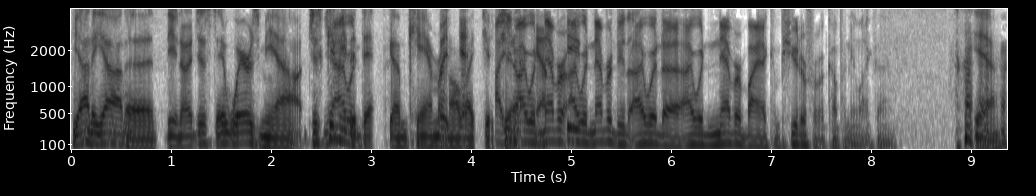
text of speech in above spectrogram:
yada yada. You know, it just it wears me out. Just give Yeah, me would- the damn camera, and I'll write you a I, you know, I would Yeah. never, I would never do that. I would, uh, I would never buy a computer from a company like that. yeah.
